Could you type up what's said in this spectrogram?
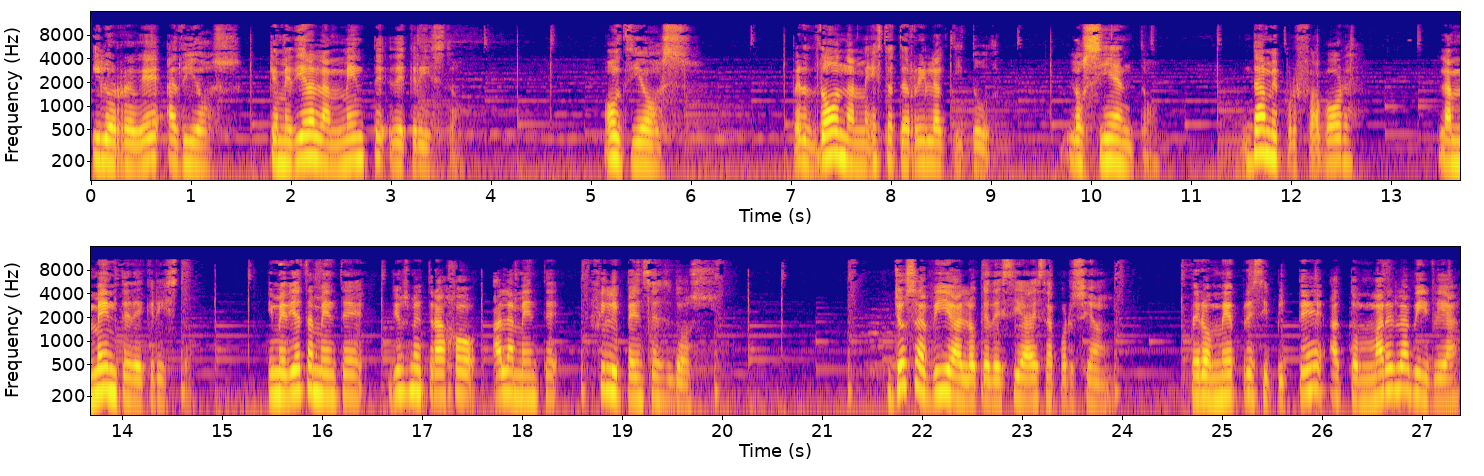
y lo regué a Dios que me diera la mente de Cristo. Oh Dios, perdóname esta terrible actitud. Lo siento. Dame por favor la mente de Cristo. Inmediatamente Dios me trajo a la mente Filipenses 2. Yo sabía lo que decía esa porción, pero me precipité a tomar la Biblia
